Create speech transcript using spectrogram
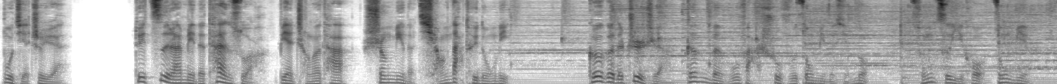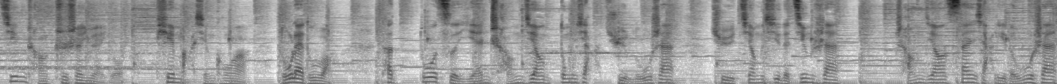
不解之缘。对自然美的探索啊，变成了他生命的强大推动力。哥哥的制止啊，根本无法束缚宗炳的行动。从此以后，宗炳经常只身远游，天马行空啊，独来独往。他多次沿长江东下去庐山，去江西的荆山，长江三峡里的巫山，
